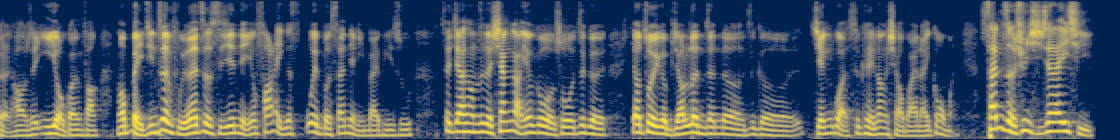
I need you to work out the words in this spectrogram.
对，然后所以一有官方，然后北京政府又在这个时间点又发了一个 Web 三点零白皮书，再加上这个香港又跟我说这个要做一个比较认真的这个监管，是可以让小白来购买，三者讯息加在一起。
